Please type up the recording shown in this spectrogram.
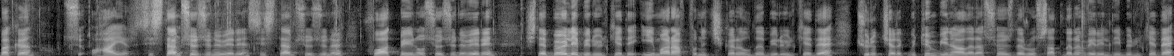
Bakın hayır sistem sözünü verin. Sistem sözünü Fuat Bey'in o sözünü verin. İşte böyle bir ülkede imar affının çıkarıldığı bir ülkede çürük çarık bütün binalara sözde ruhsatların verildiği bir ülkede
